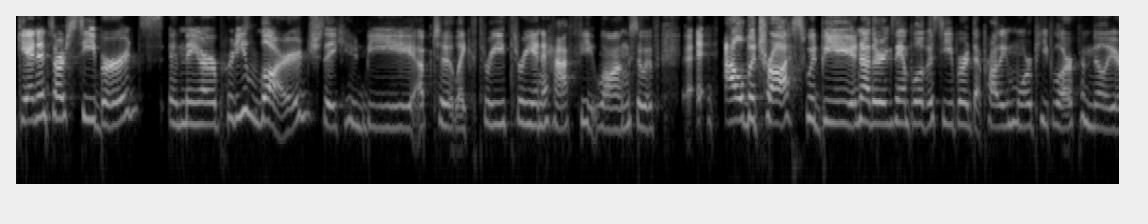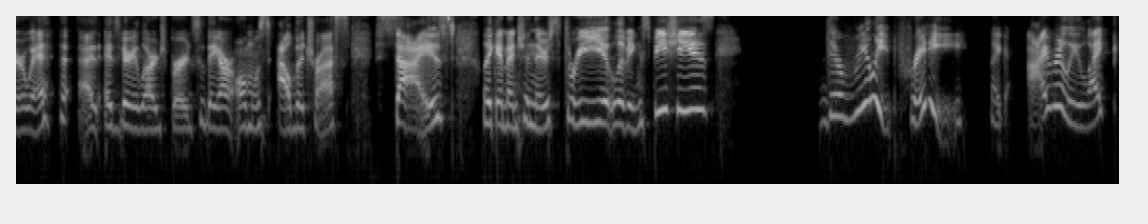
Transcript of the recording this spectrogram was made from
gannets are seabirds and they are pretty large. They can be up to like three, three and a half feet long. So, if albatross would be another example of a seabird that probably more people are familiar with as, as very large birds. So, they are almost albatross sized. Like I mentioned, there's three living species they're really pretty. Like I really like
